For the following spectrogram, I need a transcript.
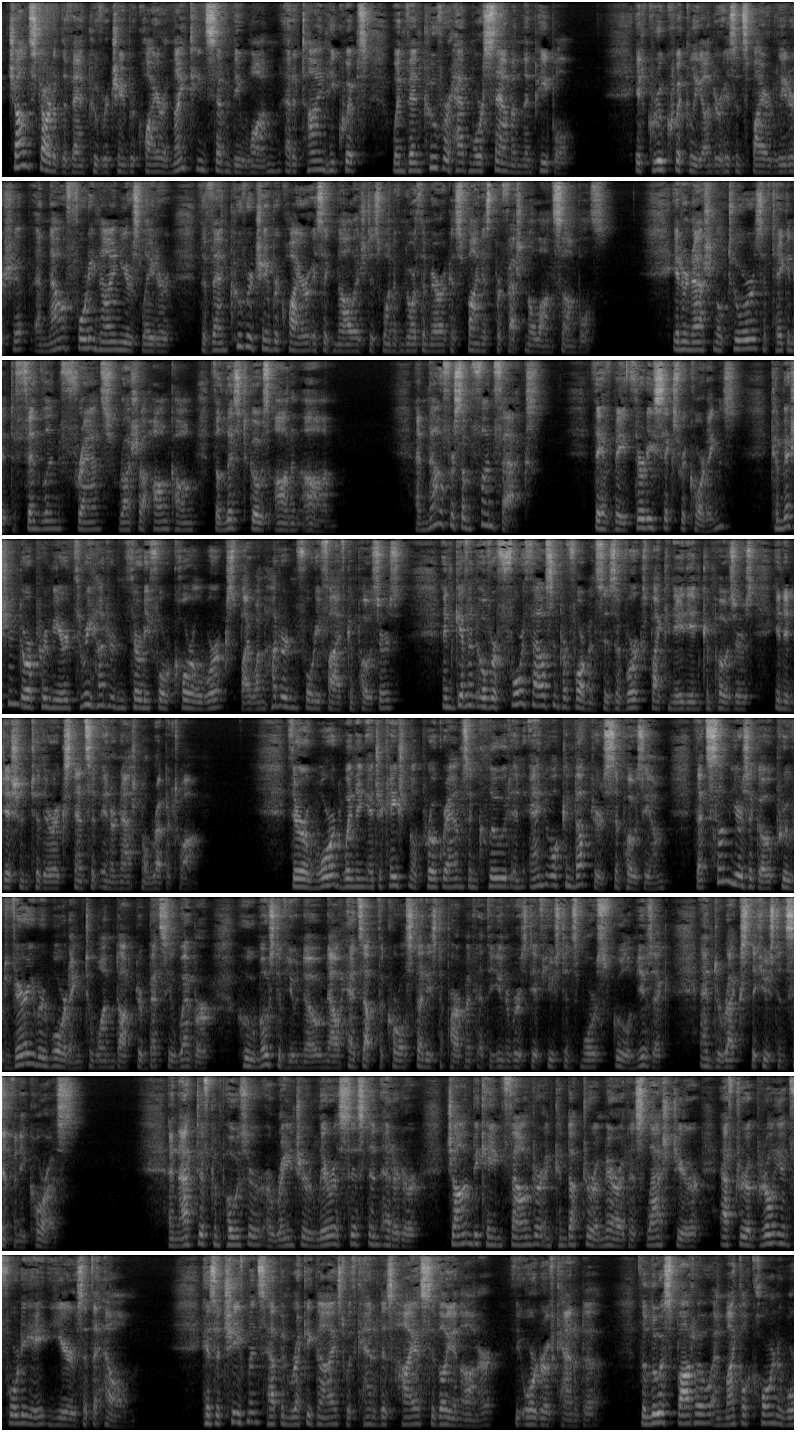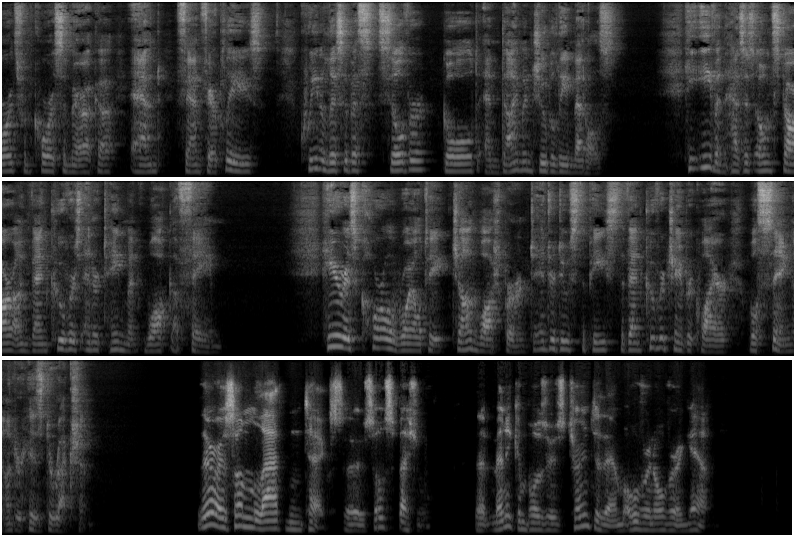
John started the Vancouver Chamber Choir in 1971 at a time he quips when Vancouver had more salmon than people. It grew quickly under his inspired leadership, and now, 49 years later, the Vancouver Chamber Choir is acknowledged as one of North America's finest professional ensembles. International tours have taken it to Finland, France, Russia, Hong Kong, the list goes on and on. And now for some fun facts. They have made 36 recordings, commissioned or premiered 334 choral works by 145 composers, and given over 4,000 performances of works by Canadian composers in addition to their extensive international repertoire. Their award winning educational programs include an annual conductors symposium that some years ago proved very rewarding to one Dr. Betsy Weber, who most of you know now heads up the choral studies department at the University of Houston's Moores School of Music and directs the Houston Symphony Chorus. An active composer, arranger, lyricist, and editor, Jon became founder and conductor emeritus last year after a brilliant 48 years at the helm. His achievements have been recognized with Canada's highest civilian honor, the Order of Canada, the Louis Botto and Michael Korn Awards from Chorus America, and, fanfare please, Queen Elizabeth's Silver, Gold, and Diamond Jubilee medals. He even has his own star on Vancouver's Entertainment Walk of Fame. Here is choral royalty Jon Washburn to introduce the piece the Vancouver Chamber Choir will sing under his direction. There are some Latin texts that are so special that many composers turn to them over and over again.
